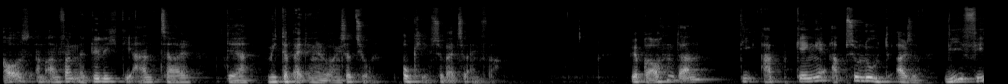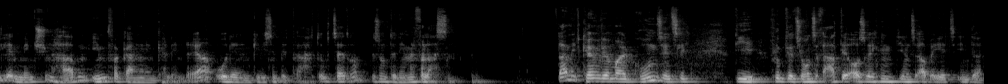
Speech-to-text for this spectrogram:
aus, am Anfang natürlich die Anzahl der Mitarbeiter in einer Organisation. Okay, soweit so einfach. Wir brauchen dann die Abgänge absolut, also wie viele Menschen haben im vergangenen Kalenderjahr oder in einem gewissen Betrachtungszeitraum das Unternehmen verlassen. Damit können wir mal grundsätzlich die Fluktuationsrate ausrechnen, die uns aber jetzt in der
